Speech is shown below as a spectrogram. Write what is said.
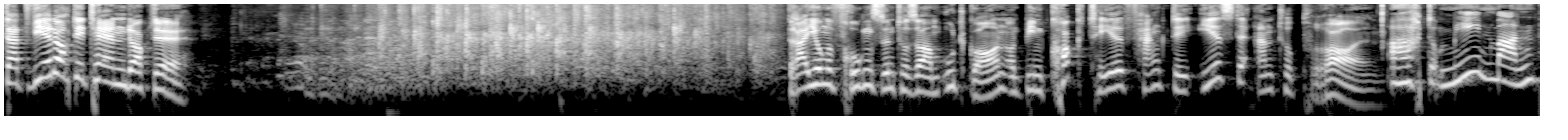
dat wir doch die Ten, Drei junge Frugens sind zusammen Utgorn und bin Cocktail fangt de erste an zu prollen. Ach du, mein Mann,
